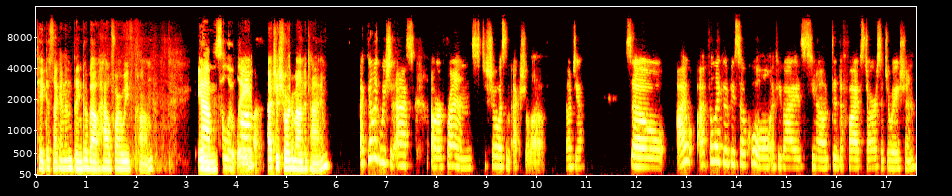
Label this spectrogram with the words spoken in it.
take a second and think about how far we've come in Absolutely. Um, such a short amount of time? I feel like we should ask our friends to show us some extra love, don't you? So I I feel like it would be so cool if you guys, you know, did the five star situation,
